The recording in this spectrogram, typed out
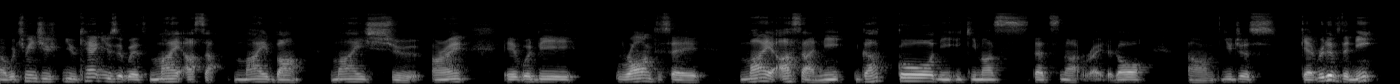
uh, which means you, you can't use it with my asa, my bang, my shu, all right? It would be wrong to say my asa ni gakko ni ikimasu. That's not right at all. Um, you just get rid of the ni,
